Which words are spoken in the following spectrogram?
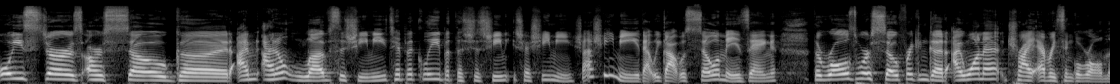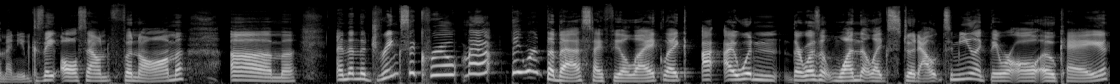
oysters are so good. I'm I don't love sashimi typically, but the sashimi sashimi sashimi that we got was so amazing. The rolls were so freaking good. I want to try every single roll on the menu because they all sound phenom. Um and then the drinks at Kru, meh, they weren't the best, I feel like. Like, I, I wouldn't, there wasn't one that like stood out to me. Like, they were all okay.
